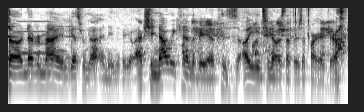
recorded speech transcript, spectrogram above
so never mind. Guess we're not ending the video. Actually, now we can end the video because all you need to know is that there's a fire drill.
